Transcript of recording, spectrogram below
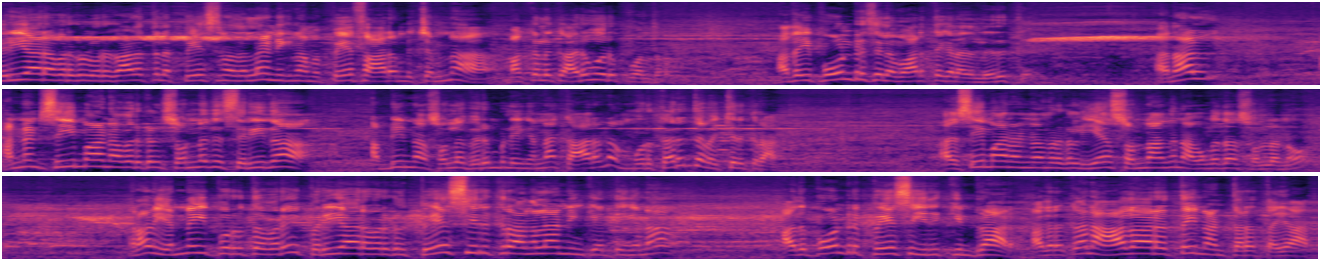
பெரியார் அவர்கள் ஒரு காலத்தில் பேசினதெல்லாம் இன்றைக்கி நம்ம பேச ஆரம்பித்தோம்னா மக்களுக்கு அருவருப்பு வந்துடும் அதை போன்று சில வார்த்தைகள் அதில் இருக்குது அதனால் அண்ணன் சீமான் அவர்கள் சொன்னது சரிதான் அப்படின்னு நான் சொல்ல விரும்பலைங்கன்னா காரணம் ஒரு கருத்தை வச்சிருக்கிறாங்க. அது சீமானன் அவர்கள் ஏன் சொன்னாங்கன்னு அவங்க தான் சொல்லணும். அதனால் என்னை பொறுத்தவரை பெரியார் அவர்கள் பேசியிருக்கிறாங்களான்னு நீங்கள் கேட்டிங்கன்னா அது போன்று பேசி இருக்கின்றார். அதற்கான ஆதாரத்தை நான் தர தயார்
